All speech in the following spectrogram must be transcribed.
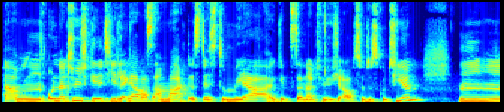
Ähm, und natürlich gilt, je länger was am Markt ist, desto mehr gibt's dann natürlich auch zu diskutieren. Mm,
